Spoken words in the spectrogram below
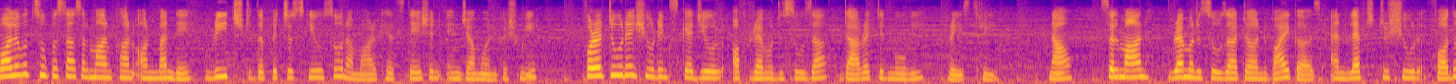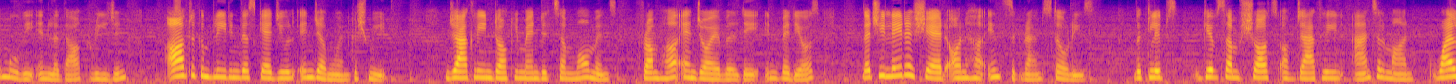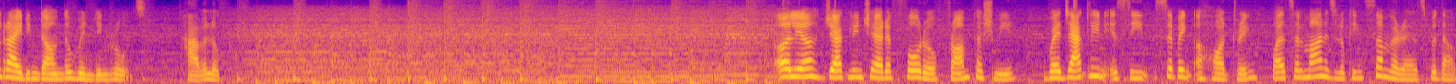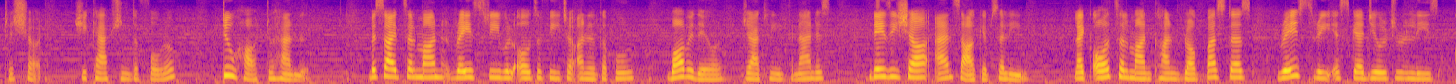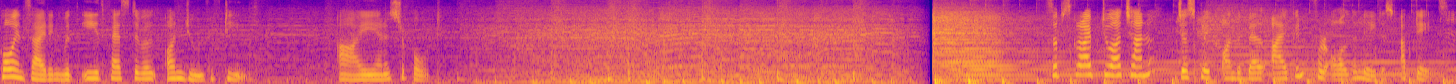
Bollywood superstar Salman Khan on Monday reached the picturesque Sonamarg hill station in Jammu and Kashmir for a two-day shooting schedule of Remo D'Souza directed movie Race 3. Now, Salman, Remo D'Souza turned bikers and left to shoot for the movie in Ladakh region after completing the schedule in Jammu and Kashmir. Jacqueline documented some moments from her enjoyable day in videos that she later shared on her Instagram stories. The clips give some shots of Jacqueline and Salman while riding down the winding roads. Have a look. Earlier, Jacqueline shared a photo from Kashmir where Jacqueline is seen sipping a hot drink while Salman is looking somewhere else without his shirt. She captioned the photo, Too hot to handle. Besides Salman, Race 3 will also feature Anil Kapoor, Bobby Deol, Jacqueline Fernandez, Daisy Shah, and Saqib Saleem. Like all Salman Khan blockbusters, Race 3 is scheduled to release coinciding with Eid festival on June 15th. IANS report. Subscribe to our channel. Just click on the bell icon for all the latest updates.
